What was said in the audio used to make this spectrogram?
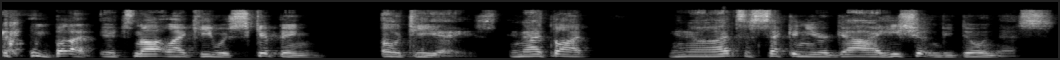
but it's not like he was skipping OTAs. And I thought, you know, that's a second year guy. He shouldn't be doing this.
